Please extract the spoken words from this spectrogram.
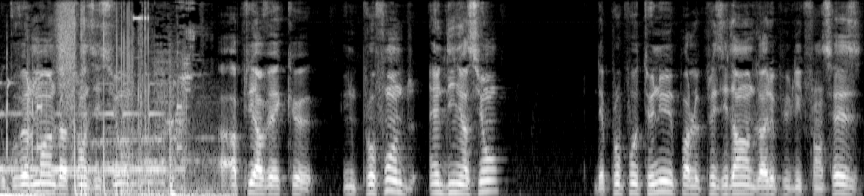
Le gouvernement de la transition a appris avec euh, une profonde indignation des propos tenus par le président de la République française,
